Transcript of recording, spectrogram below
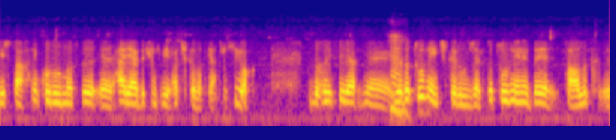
Bir sahne kurulması e, her yerde çünkü bir açık hava tiyatrosu yok. Dolayısıyla e, ya da turneye çıkarılacaksa turnenin de sağlık e,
